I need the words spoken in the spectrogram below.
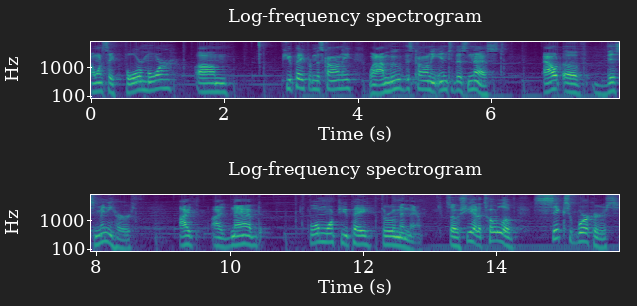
I want to say four more um, pupae from this colony. When I moved this colony into this nest, out of this mini hearth, I, I nabbed four more pupae, threw them in there. So she had a total of six workers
